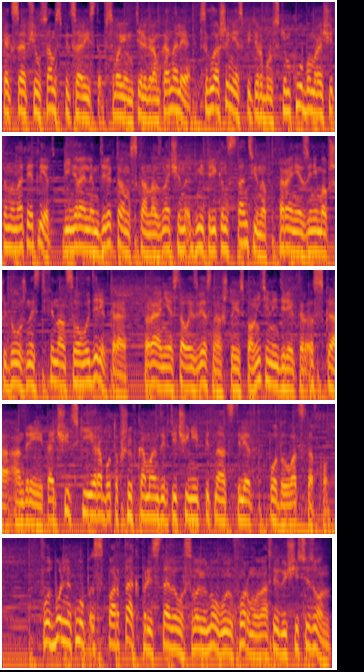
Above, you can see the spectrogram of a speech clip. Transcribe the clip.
Как сообщил сам специалист в своем телеграм-канале, соглашение с петербургским клубом рассчитано на 5 лет. Генеральным директором «СКА» назначен Дмитрий Константинов, ранее занимавший должность финансового директора. Ранее стало известно, что исполнительный директор «СКА» Андрей Тачицкий, работавший в команде в течение 15 лет, подал в отставку. Футбольный клуб «Спартак» представил свою новую форму на следующий сезон.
